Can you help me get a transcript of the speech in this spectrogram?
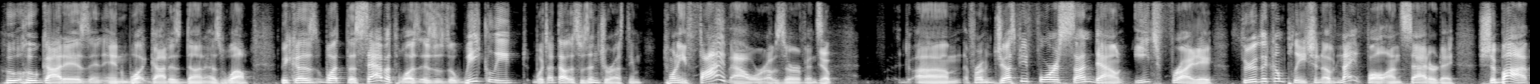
who who God is and, and what God has done as well. Because what the Sabbath was is it was a weekly, which I thought this was interesting, 25 hour observance. Yep. Um, from just before sundown each Friday through the completion of nightfall on Saturday. Shabbat,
